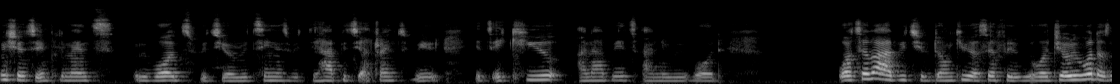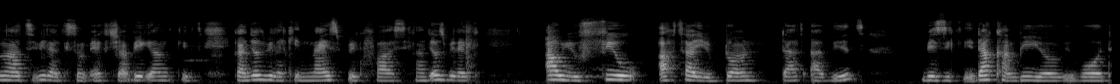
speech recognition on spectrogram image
Make sure to implement rewards with your routines, with the habits you are trying to build. It's a cue, an habit, and a reward. Whatever habit you've done, give yourself a reward. Your reward does not have to be like some extra extravagant gift. It can just be like a nice breakfast. It can just be like how you feel after you've done that habit basically that can be your reward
